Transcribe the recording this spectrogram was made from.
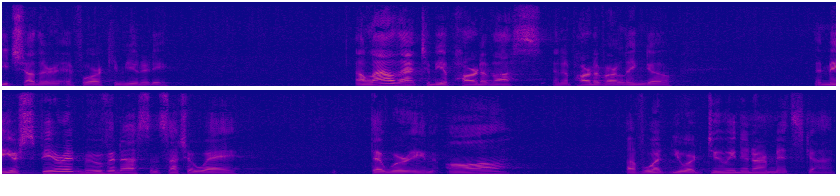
each other and for our community. Allow that to be a part of us and a part of our lingo. And may your spirit move in us in such a way that we're in awe of what you are doing in our midst, God.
